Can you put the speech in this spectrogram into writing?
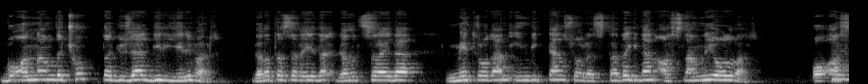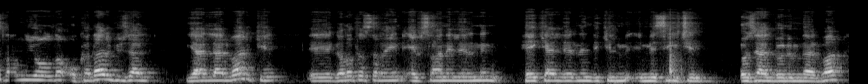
bu anlamda çok da güzel bir yeri var. Galatasaray'da Galatasaray'da metrodan indikten sonra stada giden Aslanlı yol var. O. Aslanlı yolda o kadar güzel yerler var ki e, Galatasaray'ın efsanelerinin heykellerinin dikilmesi için özel bölümler var.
